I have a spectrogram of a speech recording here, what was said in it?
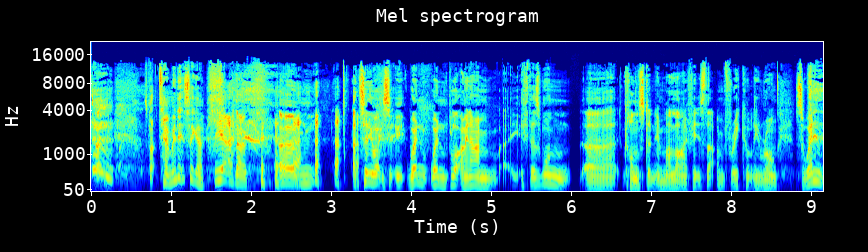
it's about ten minutes ago. Yeah. No. Um, I tell you what. When when I mean, I'm if there's one uh, constant in my life, it's that I'm frequently wrong. So when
